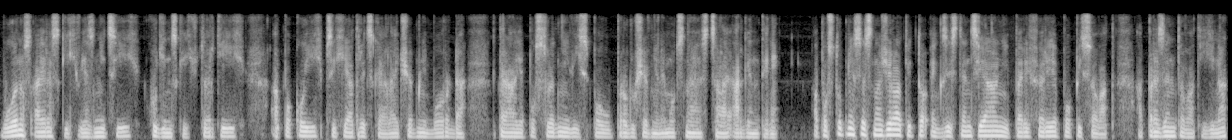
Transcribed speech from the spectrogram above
Buenos Aireských věznicích, chudinských čtvrtích a pokojích psychiatrické léčebny Borda, která je poslední výspou pro duševně nemocné z celé Argentiny. A postupně se snažila tyto existenciální periferie popisovat a prezentovat jinak,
